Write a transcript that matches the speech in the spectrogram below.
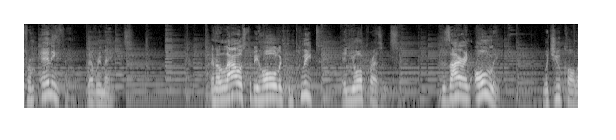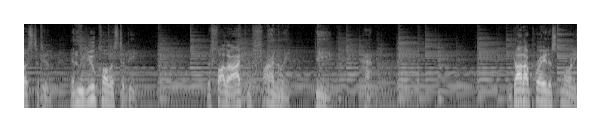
from anything that remains and allow us to be whole and complete in your presence, desiring only what you call us to do and who you call us to be. The Father, I can finally be happy. God, I pray this morning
